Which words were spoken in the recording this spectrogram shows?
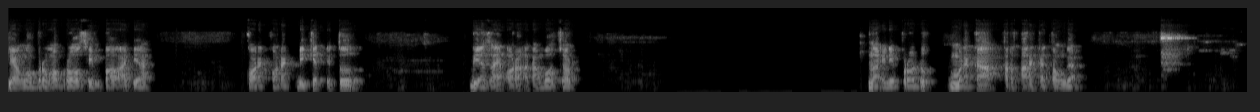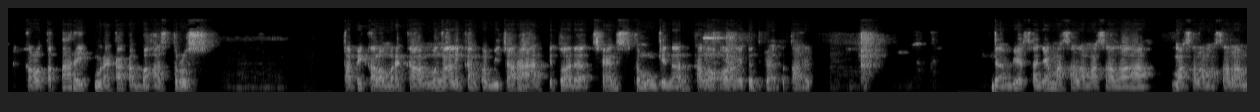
Yang ngobrol-ngobrol simpel aja, korek-korek dikit itu biasanya orang akan bocor. Nah ini produk mereka tertarik atau enggak? Kalau tertarik, mereka akan bahas terus. Tapi kalau mereka mengalihkan pembicaraan, itu ada chance kemungkinan kalau orang itu tidak tertarik dan biasanya masalah-masalah masalah-masalah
